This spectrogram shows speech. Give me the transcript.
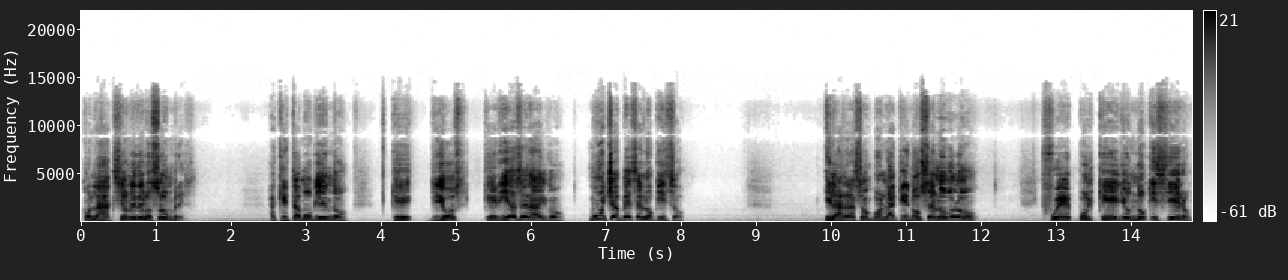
con las acciones de los hombres. Aquí estamos viendo que Dios quería hacer algo, muchas veces lo quiso. Y la razón por la que no se logró fue porque ellos no quisieron.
